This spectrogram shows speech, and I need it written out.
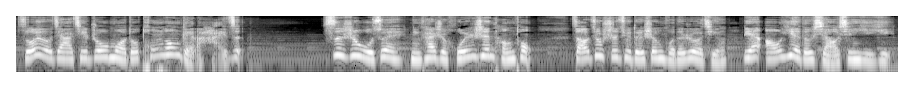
所有假期周末都通通给了孩子；四十五岁，你开始浑身疼痛，早就失去对生活的热情，连熬夜都小心翼翼。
